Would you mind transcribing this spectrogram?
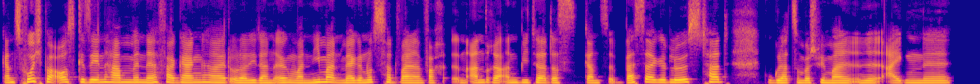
ganz furchtbar ausgesehen haben in der Vergangenheit oder die dann irgendwann niemand mehr genutzt hat, weil einfach ein anderer Anbieter das Ganze besser gelöst hat. Google hat zum Beispiel mal eine eigene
